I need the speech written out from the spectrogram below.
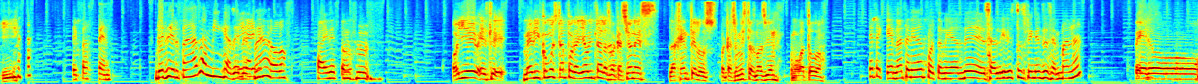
Sí. Hay pastel. De verdad, amiga, de verdad. Hay de todo. Hay de todo. Oye, este, Mary, ¿cómo está por allá ahorita las vacaciones? La gente, los vacacionistas más bien, ¿cómo va todo? Fíjate que no he tenido oportunidad de salir estos fines de semana, pero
